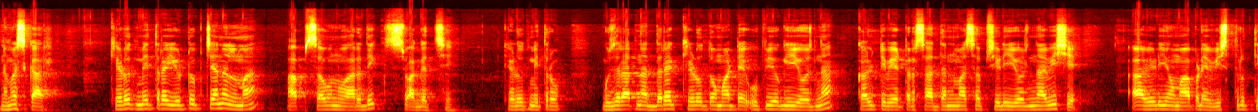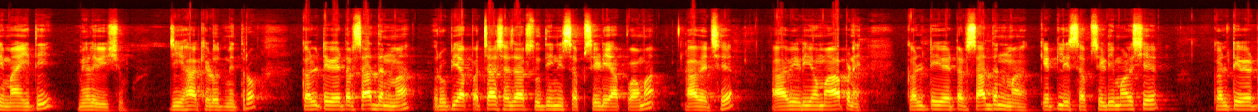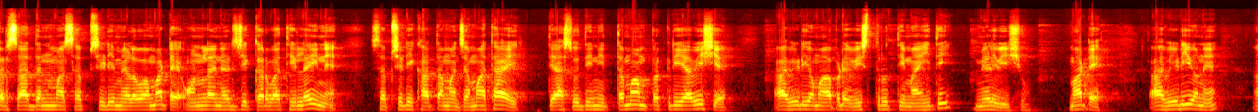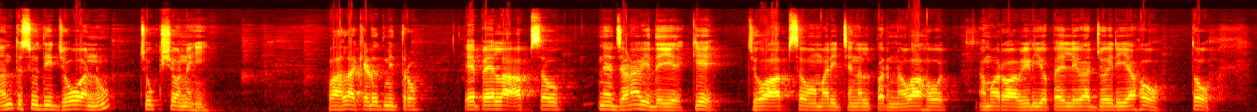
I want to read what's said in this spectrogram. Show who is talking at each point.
Speaker 1: નમસ્કાર. ખેડૂત મિત્ર યુટ્યુબ ચેનલમાં આપ સૌનું હાર્દિક સ્વાગત છે. ખેડૂત મિત્રો, ગુજરાતના દરેક ખેડૂતો માટે ઉપયોગી યોજના કલ્ટિવેટર સાધનમાં સબસિડી યોજના વિશે આ વિડીયોમાં આપણે વિસ્તૃતથી માહિતી મેળવીશું. જી હા, ખેડૂત મિત્રો, કલ્ટિવેટર સાધનમાં રૂપિયા પચાસ હજાર સુધીની સબસિડી આપવામાં આવે છે. આ વિડીયોમાં આપણે કલ્ટિવેટર સાધનમાં કેટલી સબસિડી મળશે, કલ્ટિવેટર સાધનમાં સબસિડી મેળવવા માટે ઓનલાઈન અરજી કરવાથી લઈને સબસિડી ખાતામાં જમા થાય ત્યાં સુધીની તમામ પ્રક્રિયા વિશે આ વિડીયોમાં આપણે વિસ્તૃતથી માહિતી મેળવીશું. માટે આ વિડીયોને અંત સુધી જોવાનું ચૂકશો નહીં. વહાલા ખેડૂત મિત્રો, એ પહેલાં આપ સૌને જણાવી દઈએ કે જો આપ સૌ અમારી ચેનલ પર નવા હોય અમારો આ વીડિયો પહેલીવાર જોઈ રહ્યા હો, તો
